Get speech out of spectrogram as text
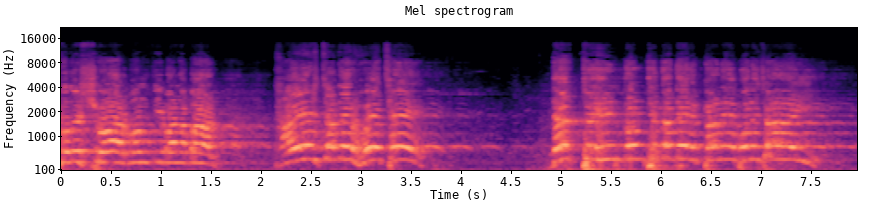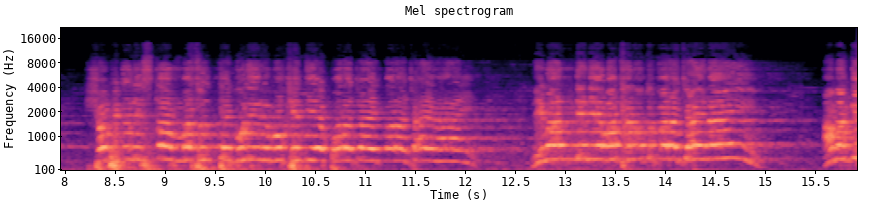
সদস্য আর মন্ত্রী বানাবার খায়েশ যাদের হয়েছে, দায়িত্বহীন কণ্ঠে তাদের কানে যায় শফিকুল ইসলাম মাসুদকে গুলির মুখে দিয়ে পরাজয় করা যায় নাই। রিমান্ডে নিয়ে মাথা নত করা যায় নাই। আমাকে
